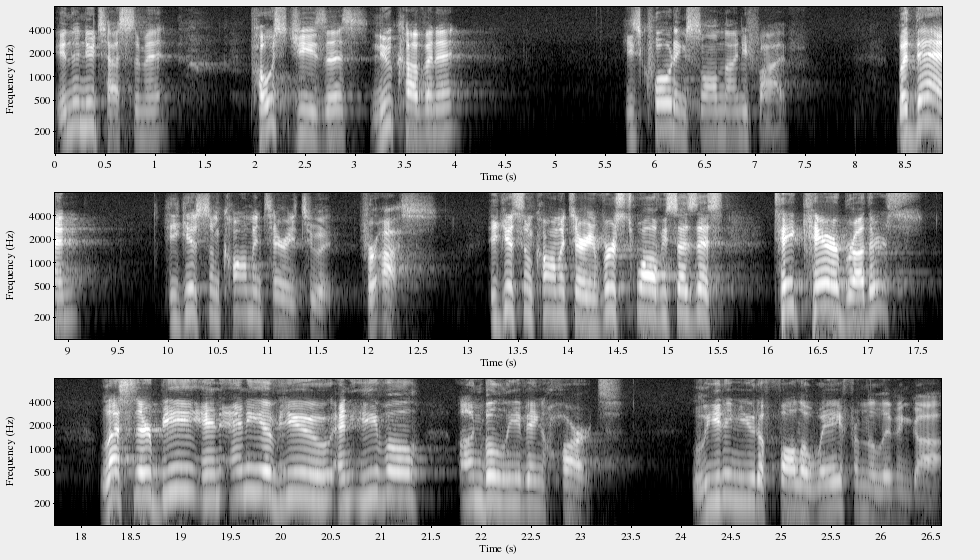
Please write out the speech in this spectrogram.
In the New Testament, post Jesus, New Covenant, he's quoting Psalm 95. But then he gives some commentary to it for us. He gives some commentary. In verse 12, he says this Take care, brothers, lest there be in any of you an evil, unbelieving heart, leading you to fall away from the living God.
